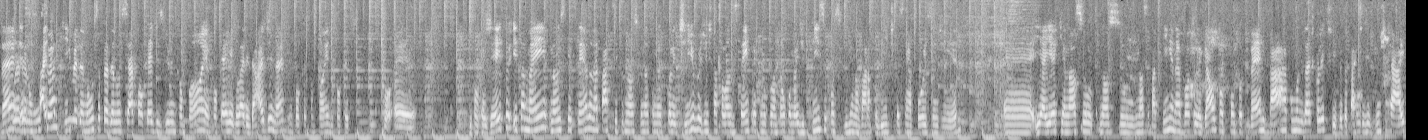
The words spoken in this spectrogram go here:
né, o E-Denúncia. aqui, o E-Denúncia para denunciar qualquer desvio em campanha, qualquer irregularidade, né, em qualquer campanha, de qualquer é, de qualquer jeito. E também, não esquecendo, né, participe do nosso financiamento coletivo. A gente está falando sempre aqui no plantão como é difícil conseguir renovar na política sem apoio, sem dinheiro. É, e aí aqui é nosso, nosso, nossa vaquinha, né, votolegal.com.br barra comunidade coletiva. A partir de 20 reais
